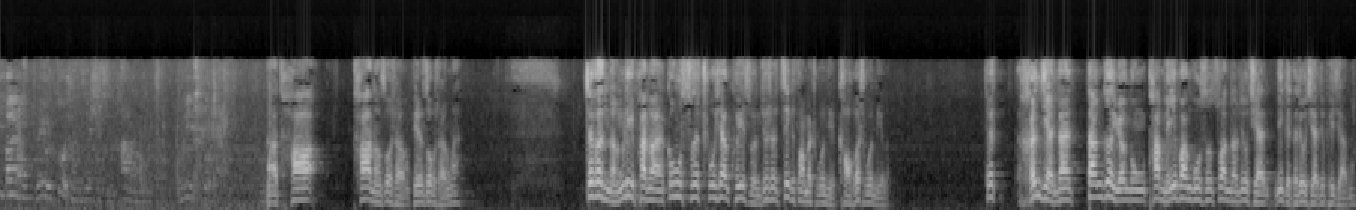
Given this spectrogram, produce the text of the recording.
一般人没有做成一些事情，他能独立做成。啊，他他能做成，别人做不成吗？这个能力判断，公司出现亏损，就是这个方面出问题，考核出问题了。这很简单，单个员工他没帮公司赚到六千，你给他六千就赔钱吗？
